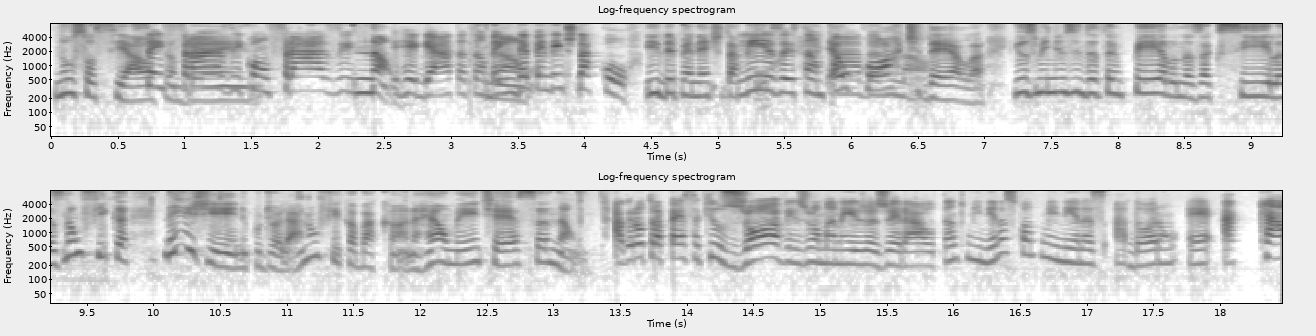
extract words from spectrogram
no social Sem também. frase, com frase, Não. regata também, Não. independente da cor. Independente da Lisa, cor. estampada, É o corte não. dela. E os meninos ainda têm pelo nas axilas. Não fica nem higiênico de olhar, não fica bacana. Realmente essa não. Agora, outra peça que os jovens, de uma maneira geral, tanto meninas quanto meninas, adoram é a calça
